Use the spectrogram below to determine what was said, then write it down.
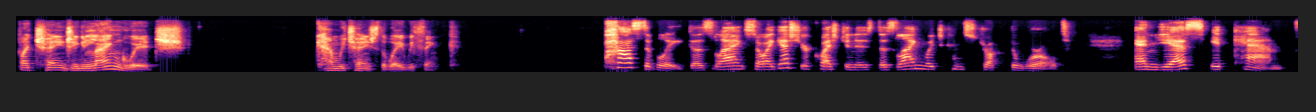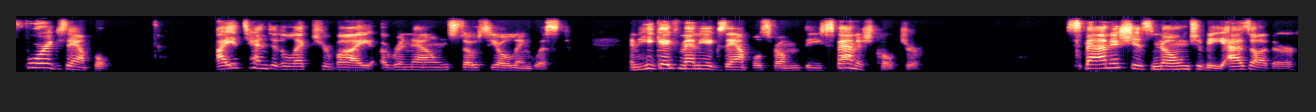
by changing language can we change the way we think? Possibly. Does lang so i guess your question is does language construct the world? And yes it can. For example i attended a lecture by a renowned sociolinguist and he gave many examples from the spanish culture Spanish is known to be, as other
